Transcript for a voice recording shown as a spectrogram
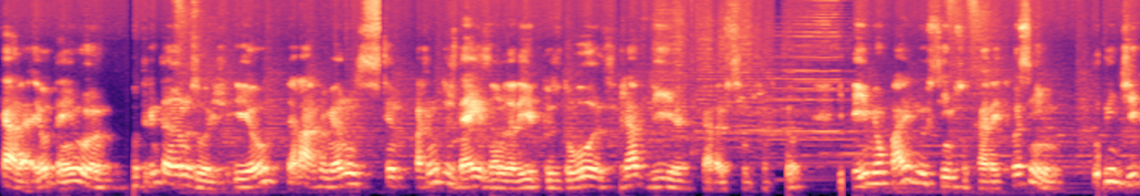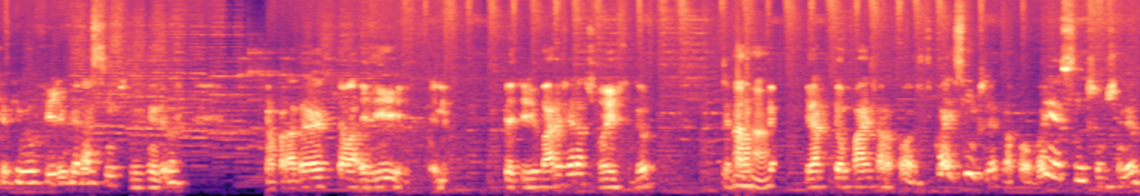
cara, eu tenho 30 anos hoje. E eu, sei lá, pelo menos passando dos 10 anos ali, pros 12, já via, cara, os Simpsons. E aí meu pai viu os Simpsons, cara. E tipo assim, tudo indica que meu filho verá Simpsons, entendeu? É uma parada que ela, ele, ele atinge várias gerações, entendeu? Você fala uhum. virar pro teu pai e fala, pô, você conhece Simpsons, né? Fala, pô, conhece Simpsons, entendeu?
